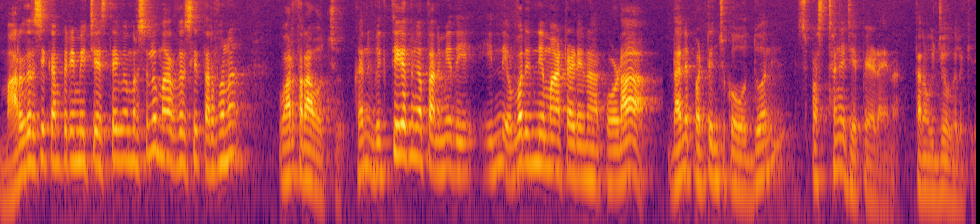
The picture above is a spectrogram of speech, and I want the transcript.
మార్గదర్శి కంపెనీ మీద చేస్తే విమర్శలు మార్గదర్శి తరఫున వార్త రావచ్చు. కానీ వ్యక్తిగతంగా తన మీద ఎన్ని ఎవరిన్ని మాట్లాడినా కూడా దాన్ని పట్టించుకోవద్దు అని స్పష్టంగా చెప్పాడు ఆయన తన ఉద్యోగులకి.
